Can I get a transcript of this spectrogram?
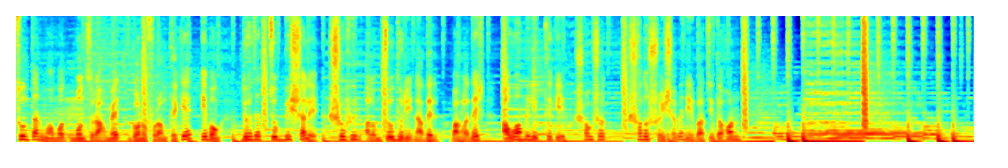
সুলতান মোহাম্মদ মনসুর আহমেদ গণফোরাম থেকে এবং দু হাজার চব্বিশ সালে শফিউল আলম চৌধুরী নাদেল, বাংলাদেশ আওয়ামী লীগ থেকে সংসদ সদস্য হিসাবে নির্বাচিত হন।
